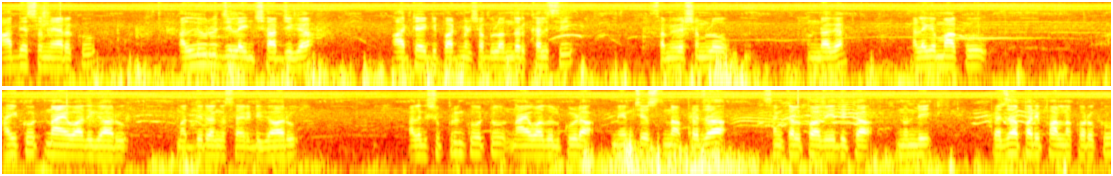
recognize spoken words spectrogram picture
ఆదేశం మేరకు అల్లూరు జిల్లా ఇన్ఛార్జిగా ఆర్టీఐ డిపార్ట్మెంట్ సభ్యులందరూ కలిసి సమావేశంలో ఉండగా అలాగే మాకు హైకోర్టు న్యాయవాది గారు మద్దిరంగ రంగసాయిరెడ్డి గారు అలాగే సుప్రీంకోర్టు న్యాయవాదులు కూడా మేము చేస్తున్న ప్రజా సంకల్ప వేదిక నుండి ప్రజా పరిపాలన కొరకు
